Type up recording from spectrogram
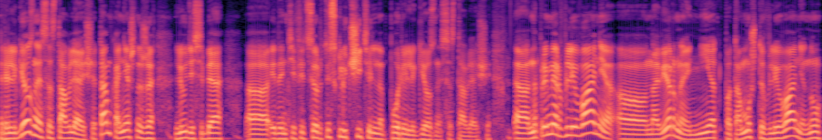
религиозная составляющая, там, конечно же, люди себя э, идентифицируют исключительно по религиозной составляющей. Э, например, в Ливане, э, наверное, нет, потому что в Ливане, ну,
